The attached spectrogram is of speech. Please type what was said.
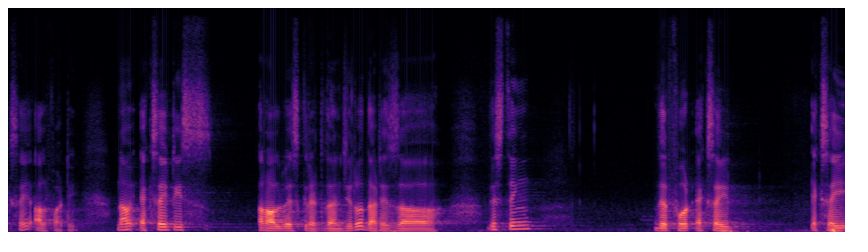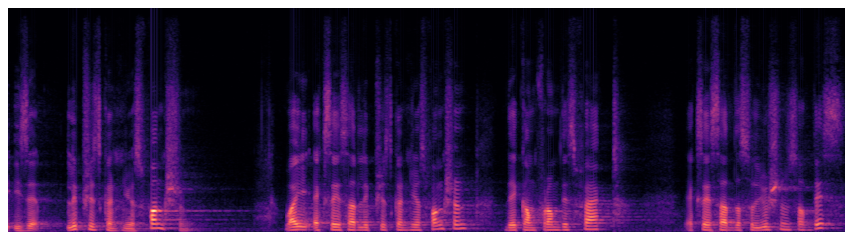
xi alpha t. Now xit's are always greater than 0 that is uh, this thing therefore xi, xi is a Lipschitz continuous function. Why xi's are Lipschitz continuous function? They come from this fact xi's are the solutions of this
